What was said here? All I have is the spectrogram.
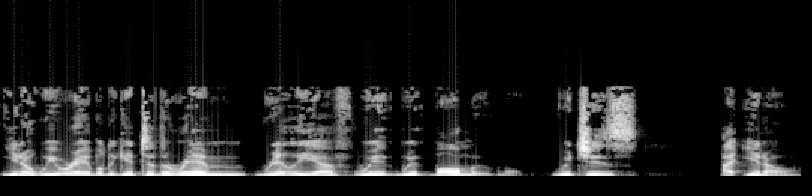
you know, we were able to get to the rim really of with with ball movement, which is uh, you know,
